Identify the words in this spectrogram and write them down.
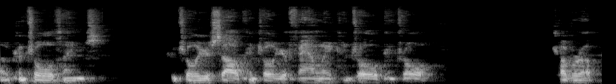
uh, control things. Control yourself, control your family, control, control, cover up.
